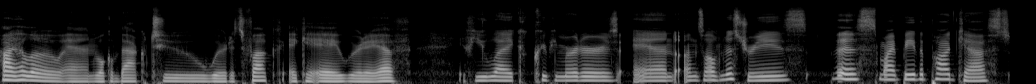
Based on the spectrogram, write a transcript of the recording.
Hi, hello, and welcome back to Weird as Fuck, aka Weird AF. If you like creepy murders and unsolved mysteries, this might be the podcast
